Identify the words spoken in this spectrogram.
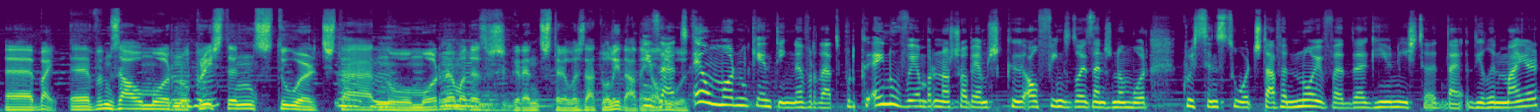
Uh, bem, uh, vamos ao humor no uhum. Kristen Stewart está uhum. no humor, não é uma uhum. das grandes estrelas da atualidade em Exato. Hollywood. É um humor no quentinho, na verdade, porque em novembro nós soubemos que ao fim de dois anos de namoro, Kristen Stewart estava noiva da guionista Dylan Meyer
